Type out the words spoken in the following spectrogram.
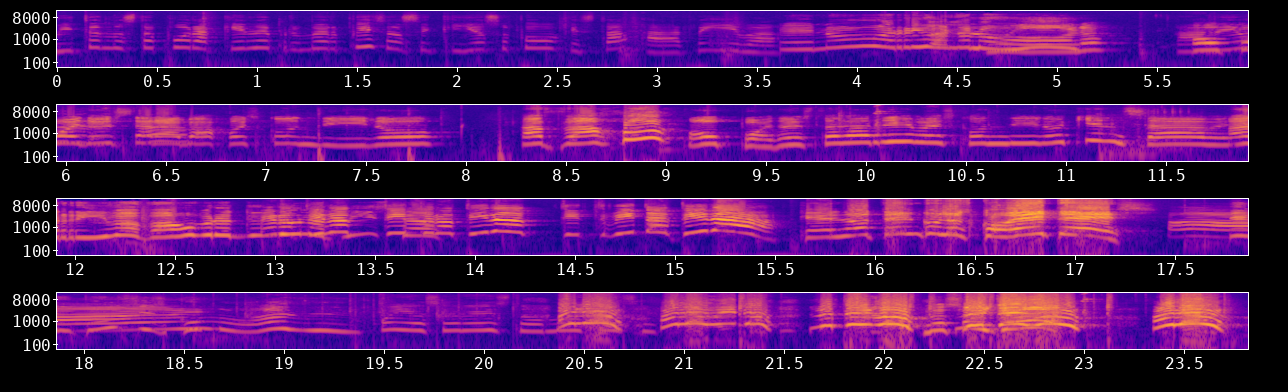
Vita no está por aquí en el primer piso, así que yo supongo que está arriba. Eh, no, arriba no lo vi. Hola. O puedo estar abajo escondido. ¿Abajo? O puedo estar arriba escondido. ¿Quién sabe? Arriba, abajo, pero Pero tira, una pero tira, ti- Vita, tira. ¡Que no tengo los cohetes! Ay. Entonces, ¿cómo haces? voy a hacer esto. no ¡Hola! voy a hacer- ¡Hola, Vita! ¡Lo tengo! ¡No soy yo! ¡Hola!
